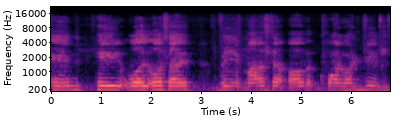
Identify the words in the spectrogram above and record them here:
And he was also the master of Qui-Gon Jinn.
